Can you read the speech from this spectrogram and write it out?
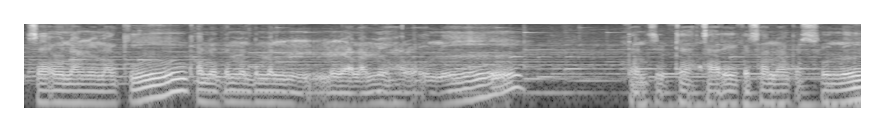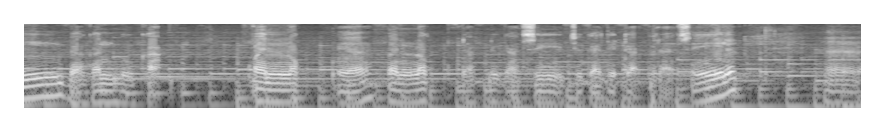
saya ulangi lagi kalau teman-teman mengalami hal ini dan sudah cari ke sana ke sini bahkan buka file log ya file log aplikasi juga tidak berhasil. Nah,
